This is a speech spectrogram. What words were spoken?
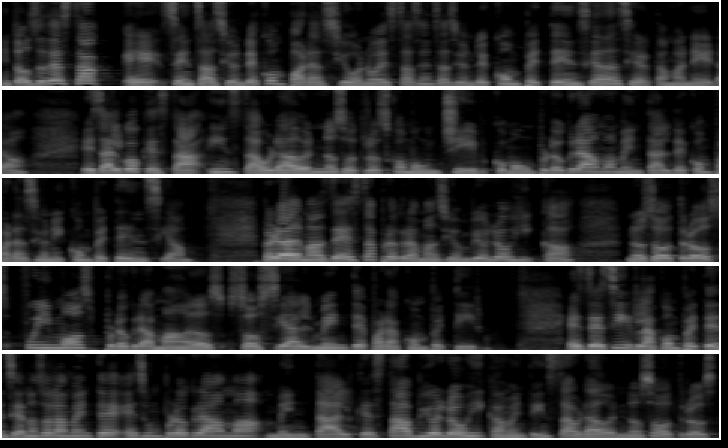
Entonces esta eh, sensación de comparación o esta sensación de competencia de cierta manera es algo que está instaurado en nosotros como un chip, como un programa mental de comparación y competencia, pero además de esta programación biológica, nosotros fuimos programados socialmente para competir. Es decir, la competencia no solamente es un programa mental que está biológicamente instaurado en nosotros,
